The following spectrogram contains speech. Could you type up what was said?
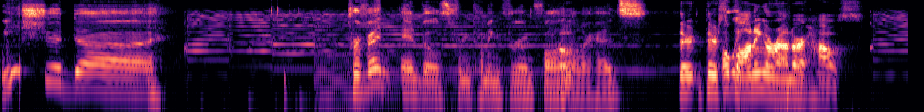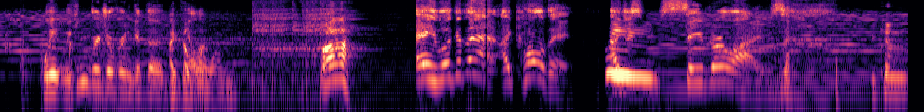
We should uh prevent anvils from coming through and falling Oh. on our heads. They're they're Oh, wait. spawning around our house. Wait, we can bridge over and get the, the yellow one. one. Ah! Hey, look at that! I called it! I just saved our lives. We can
